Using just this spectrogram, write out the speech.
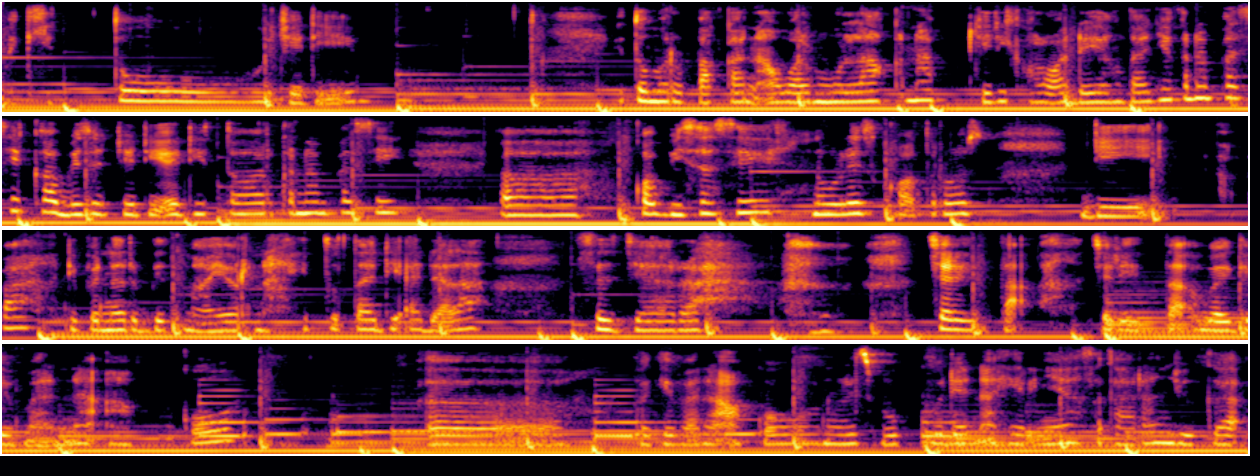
begitu jadi itu merupakan awal mula kenapa jadi kalau ada yang tanya kenapa sih kak bisa jadi editor? Kenapa sih uh, kok bisa sih nulis kok terus di apa di penerbit mayor. Nah itu tadi adalah sejarah cerita cerita bagaimana aku uh, bagaimana aku nulis buku dan akhirnya sekarang juga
